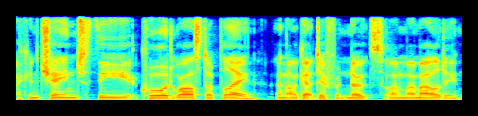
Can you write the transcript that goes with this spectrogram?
I can change the chord whilst I play and I'll get different notes on my melody.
